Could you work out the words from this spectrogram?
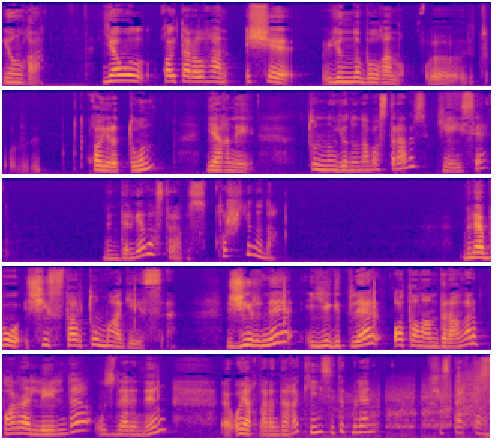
йонга? Я ул кайтарылган эче йонны булган кайры тун, ягъни тунның йонына бастырабыз, яисә мендәргә бастырабыз, кош йонына. Менә бу чистарту магиясе. Җирне егетләр аталандыралар параллельно үзләренең э, аякларындагы киез итек белән чистарталар.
